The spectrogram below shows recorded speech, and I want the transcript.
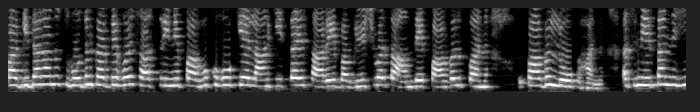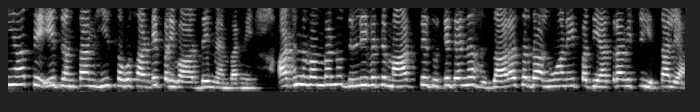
ਭਾਗੀਦਾਰਾਂ ਨੂੰ ਸੰਬੋਧਨ ਕਰਦੇ ਹੋਏ ਸ਼ਾਸਤਰੀ ਨੇ ਭਾਵੁਕ ਹੋ ਕੇ ਐਲਾਨ ਕੀਤਾ, ਇਹ ਸਾਰੇ ਬਾਗੇਸ਼ਵਰ ਧਾਮ ਦੇ ਪਾਗਲਪਨ, ਪਾਗਲ ਲੋਕ ਹਨ। ਅਸੀਂ ਨੇਤਾ ਨਹੀਂ ਹਾਂ ਤੇ ਇਹ ਜਨਤਾ ਨਹੀਂ, ਸਗੋਂ ਸਾਡੇ ਪਰਿਵਾਰ ਦੇ ਮੈਂਬਰ ਨੇ। 8 ਨਵੰਬਰ ਨੂੰ ਦਿੱਲੀ ਵਿੱਚ ਮਾਰਚ ਦੇ ਦੂਜੇ ਦਿਨ ਹਜ਼ਾਰਾਂ ਸ਼ਰਧਾਲੂਆਂ ਨੇ ਪਦਯਾਤਰਾ ਵਿੱਚ ਹਿੱਸਾ ਲਿਆ।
